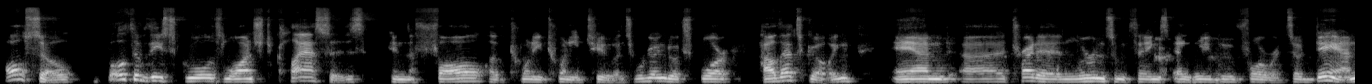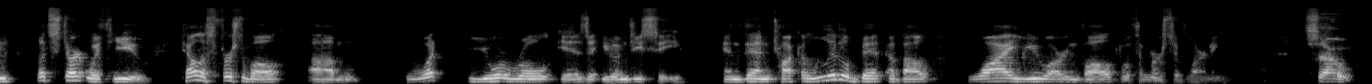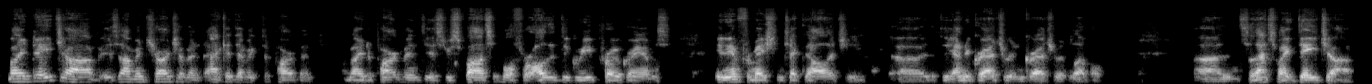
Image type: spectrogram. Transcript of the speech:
also, both of these schools launched classes in the fall of 2022. And so we're going to explore how that's going and uh, try to learn some things as we move forward. So, Dan, let's start with you. Tell us, first of all, um, what your role is at UMGC, and then talk a little bit about why you are involved with immersive learning. So, my day job is I'm in charge of an academic department my department is responsible for all the degree programs in information technology uh, at the undergraduate and graduate level. Uh, so that's my day job.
